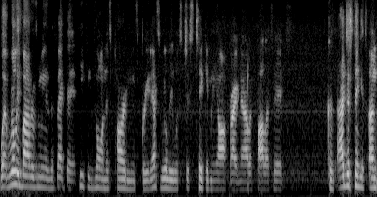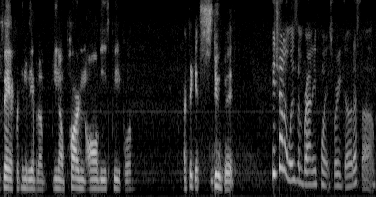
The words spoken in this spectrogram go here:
what really bothers me is the fact that he can go on this pardoning spree. That's really what's just ticking me off right now with politics. Because I just think it's unfair for him to be able to, you know, pardon all these people. I think it's stupid. He's trying to win some brownie points where he go. That's all.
